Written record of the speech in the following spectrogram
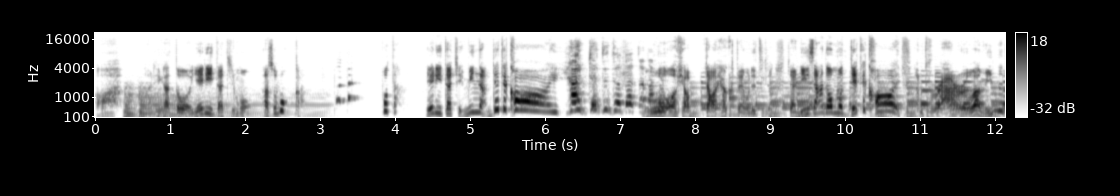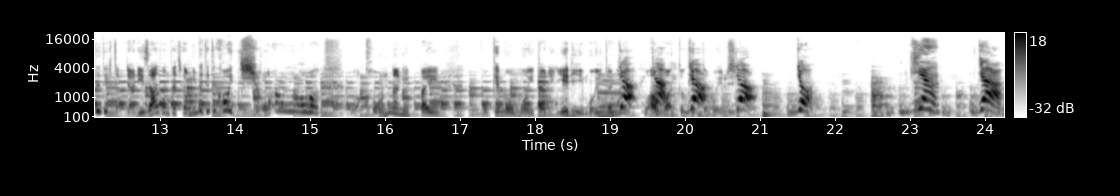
ああありがとう。イエリーたちも遊ぼっか。ポタ。イエリーたちみんな出てこーい。うおー100だ100体も出てきた。じゃあリザードンも出てこい。あブラーはみんな出てきた。じゃあリザードンたちもみんな出てこい。ジョワンうわこんなにいっぱいポケモンもいたりイエリーもいたりワンワンとケントもいるし。じゃあ、じゃあ、じゃあ、じゃあ、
